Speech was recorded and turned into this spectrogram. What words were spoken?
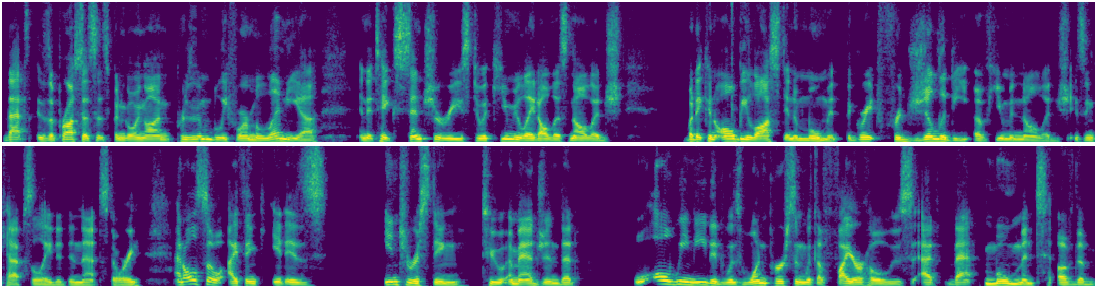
that is a process that's been going on presumably for millennia. And it takes centuries to accumulate all this knowledge but it can all be lost in a moment. The great fragility of human knowledge is encapsulated in that story. And also, I think it is interesting to imagine that all we needed was one person with a fire hose at that moment of the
